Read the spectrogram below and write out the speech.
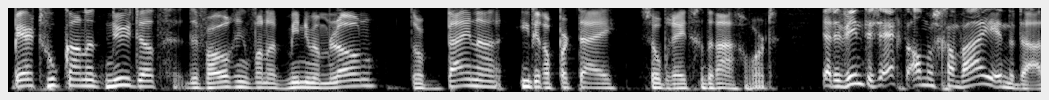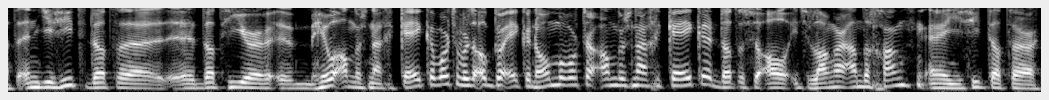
Bert, hoe kan het nu dat de verhoging van het minimumloon door bijna iedere partij zo breed gedragen wordt? Ja, de wind is echt anders gaan waaien, inderdaad. En je ziet dat, uh, dat hier uh, heel anders naar gekeken wordt. Er wordt ook door economen wordt er anders naar gekeken. Dat is al iets langer aan de gang. Je ziet dat er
